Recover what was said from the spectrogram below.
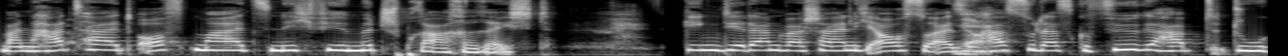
man hat halt oftmals nicht viel Mitspracherecht. Ging dir dann wahrscheinlich auch so. Also Ja. hast du das Gefühl gehabt, du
